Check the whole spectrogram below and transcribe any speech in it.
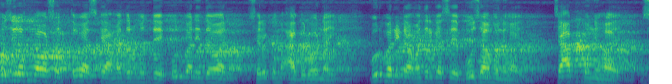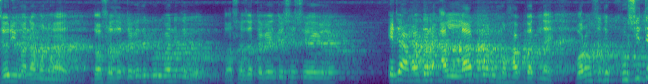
ফজিলত পাওয়া সত্ত্বেও আজকে আমাদের মধ্যে কুরবানি দেওয়ার সেরকম আগ্রহ নাই। কুরবানিটা আমাদের কাছে বোঝা মনে হয়, চাপ মনে হয়, জরিমানা মনে হয়। দশ হাজার টাকাতে কুরবানি দেবো, দশ হাজার টাকায় তো শেষ হয়ে গেল। এটা আমাদের আল্লাহর পর মোহাব্বত নাই, বরং শুধু খুশিতে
